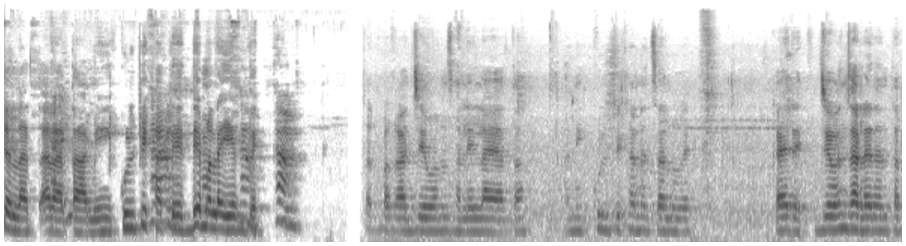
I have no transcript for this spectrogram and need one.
चला तर आता आम्ही कुल्फी खाते. दे मला एक दे. तर बघा जेवण झालेलं आहे आता. आणि कुल्फी खाणं चालू आहे. काय रे? जेवण झाल्यानंतर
